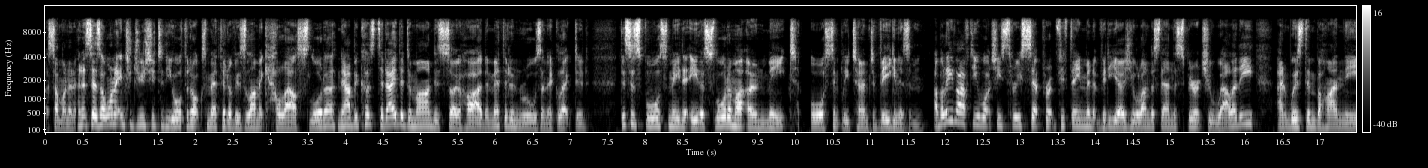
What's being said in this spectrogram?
someone and it says, I want to introduce you to the orthodox method of Islamic halal slaughter. Now, because today the demand is so high, the method and rules are neglected. This has forced me to either slaughter my own meat or simply turn to veganism. I believe after you watch these three separate 15 minute videos, you will understand the spirituality and wisdom behind the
